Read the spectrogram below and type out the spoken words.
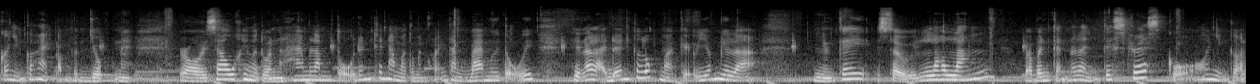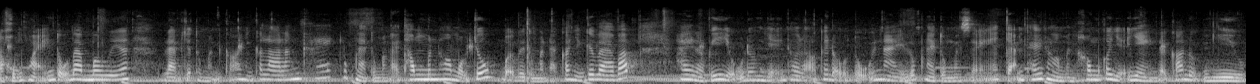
có những cái hoạt động tình dục nè. Rồi sau khi mà tụi mình 25 tuổi đến cái năm mà tụi mình khoảng tầm 30 tuổi thì nó lại đến cái lúc mà kiểu giống như là những cái sự lo lắng và bên cạnh đó là những cái stress của những gọi là khủng hoảng tuổi 30 á làm cho tụi mình có những cái lo lắng khác. Lúc này tụi mình lại thông minh hơn một chút bởi vì tụi mình đã có những cái va vấp. Hay là ví dụ đơn giản thôi là ở cái độ tuổi này lúc này tụi mình sẽ cảm thấy rằng là mình không có dễ dàng để có được nhiều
